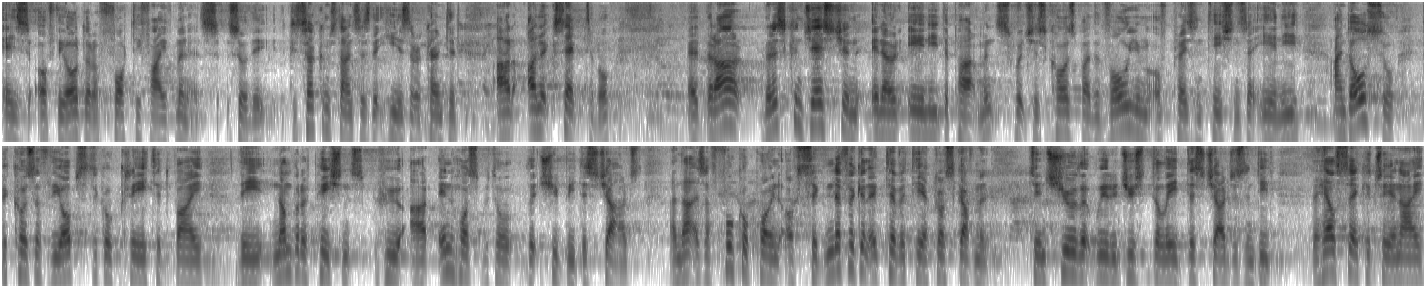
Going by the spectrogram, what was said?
is of the order of 45 minutes. So the circumstances that he has recounted are unacceptable uh, there, are, there is congestion in our A&E departments, which is caused by the volume of presentations at A&E and also because of the obstacle created by the number of patients who are in hospital that should be discharged. And that is a focal point of significant activity across government to ensure that we reduce delayed discharges. Indeed, the Health Secretary and I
